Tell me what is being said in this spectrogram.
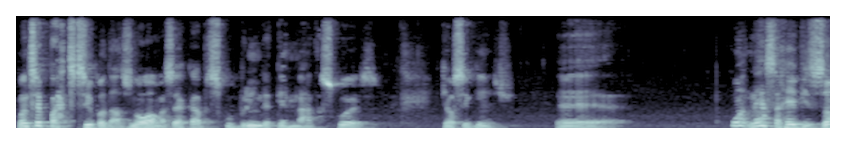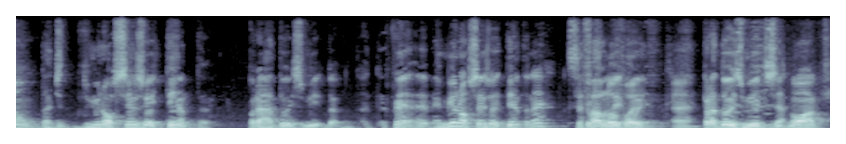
Quando você participa das normas, você acaba descobrindo determinadas coisas, que é o seguinte. É, nessa revisão da, de, de 1980 para 2000, é, é 1980, né? Você falou, falei, foi. foi é. Para 2019,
